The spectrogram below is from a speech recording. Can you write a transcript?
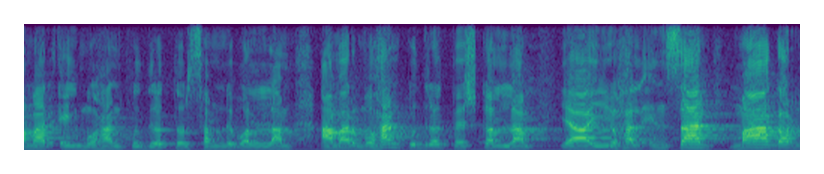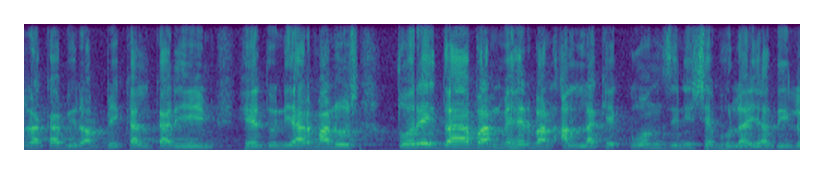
আমার এই মহান কুদরত তোর সামনে বললাম, আমার মহান কুদরত পেশ করলাম। ইয়া ইনসান, মা গর্রাকা বিরব্বিকাল কারীম। হে দুনিয়ার মানুষ, তোর এই দয়াবান, মেহেরবান আল্লাহকে কোন জিনিসে ভুলাইয়া দিল?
